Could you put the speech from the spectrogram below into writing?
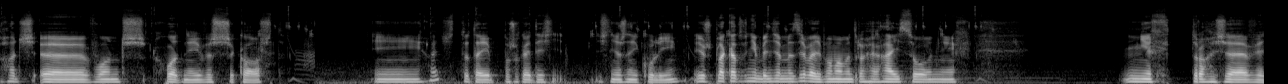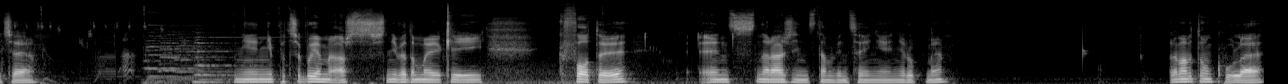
Chodź, e, włącz chłodniej, wyższy koszt. I chodź tutaj, poszukaj tej śnie- śnieżnej kuli. Już plakatów nie będziemy zrywać, bo mamy trochę hajsu, niech... Niech trochę się, wiecie, nie, nie potrzebujemy aż nie wiadomo jakiej kwoty, więc na razie nic tam więcej nie, nie róbmy. Ale mamy tą kulę.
